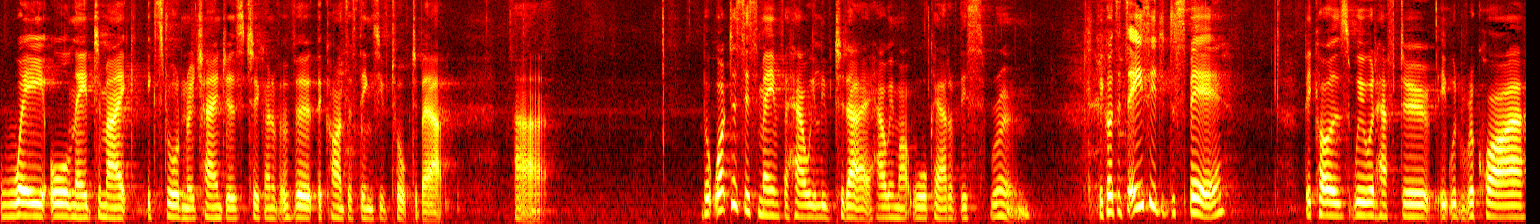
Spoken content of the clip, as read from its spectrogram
we all need to make extraordinary changes to kind of avert the kinds of things you've talked about. Uh, but what does this mean for how we live today, how we might walk out of this room? Because it's easy to despair, because we would have to, it would require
